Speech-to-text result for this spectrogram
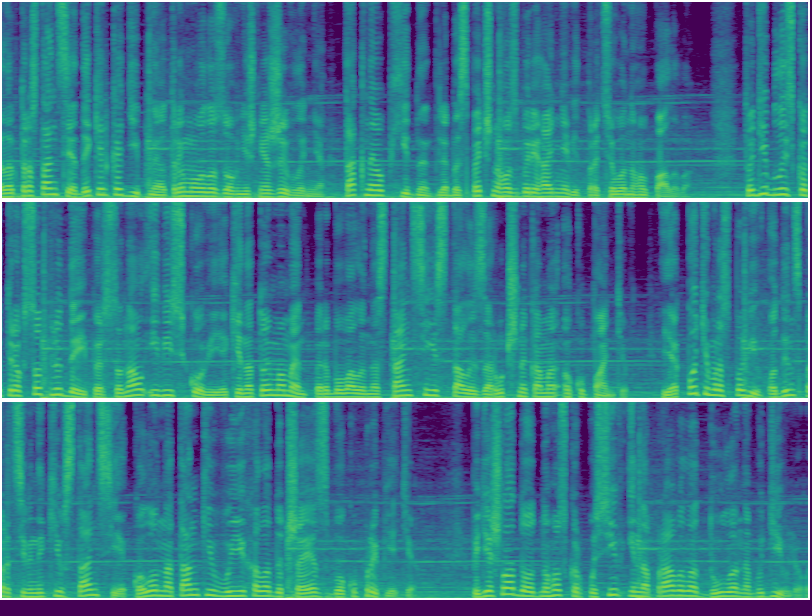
Електростанція декілька діб не отримувала зовнішнє живлення, так необхідне для безпечного зберігання відпрацьованого палива. Тоді близько 300 людей, персонал і військові, які на той момент перебували на станції, стали заручниками окупантів. Як потім розповів один з працівників станції, колона танків виїхала до ЧАЕС з боку Прип'яті. Підійшла до одного з корпусів і направила дула на будівлю.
